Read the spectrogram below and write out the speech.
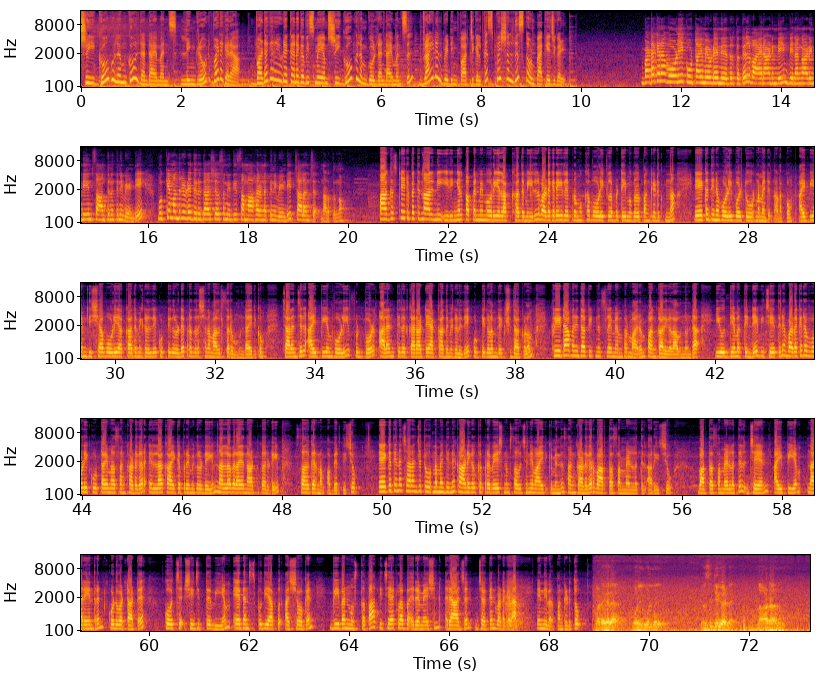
Shri Gokulam gold and diamonds link road Vadakara. വടകരയുടെ കനകവിസ്മയം Shri Gokulam gold and ഡയമണ്ട്സിൽ bridal wedding പാർട്ടികൾക്ക് special discount പാക്കേജുകൾ Vadakara volley കൂട്ടായ്മയുടെ നേതൃത്വത്തിൽ വയനാടിന്റെയും വിലങ്ങാടിന്റെയും സാന്ത്വനത്തിന് വേണ്ടി മുഖ്യമന്ത്രിയുടെ ദുരിതാശ്വാസ നിധി സമാഹരണത്തിന് വേണ്ടി ചലഞ്ച് നടത്തുന്നു. ആഗസ്റ്റ് ഇരുപത്തിനാലിന് ഇരിങ്ങൽ പപ്പൻ മെമ്മോറിയൽ അക്കാദമിയിൽ വടകരയിലെ പ്രമുഖ വോളി ക്ലബ്ബ് ടീമുകൾ പങ്കെടുക്കുന്ന ഏകദിന വോളിബോൾ ടൂർണമെന്റ് നടക്കും. I P M Disha volley അക്കാദമികളിലെ കുട്ടികളുടെ പ്രദർശന മത്സരം ഉണ്ടായിരിക്കും. ചലഞ്ചിൽ I P M volley football Alan Thilak karate അക്കാദമികളിലെ കുട്ടികളും രക്ഷിതാക്കളും ക്രീഡാ വനിതാ ഫിറ്റ്നസിലെ മെമ്പർമാരും പങ്കാളികളാവുന്നുണ്ട്. ഈ ഉദ്യമത്തിന്റെ വിജയത്തിന് വടകര വോളി കൂട്ടായ്മ സംഘാടകർ എല്ലാ കായിക പ്രേമികളുടെയും നല്ലവരായ നാട്ടുകാരുടെയും സഹകരണം അഭ്യർത്ഥിച്ചു. ഏകദിന ചലഞ്ച് ടൂർണമെന്റിന് കാണികൾക്ക് പ്രവേശനം സൗജന്യമായിരിക്കുമെന്ന് സംഘാടകർ വാർത്താ സമ്മേളനത്തിൽ അറിയിച്ചു. വാർത്താ സമ്മേളനത്തിൽ Jayan I P M Narendran Koduvattat coach Shijith V M Athens Puthiyap Ashokan വിവൺ Mustafa Vijaya club Rameshan Rajan Jagan Vadakara എന്നിവർ പങ്കെടുത്തു. വടകര വോളിബോളിന് പ്രസിദ്ധി കേട്ട നാടാണ്.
